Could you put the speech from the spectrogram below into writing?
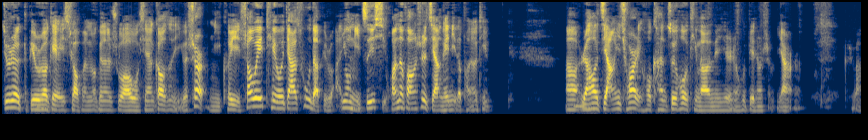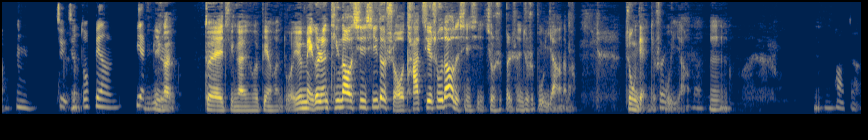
就是比如说给小朋友们跟他说，我现在告诉你一个事儿，你可以稍微添油加醋的，比如说用你自己喜欢的方式讲给你的朋友听。啊，然后讲一圈以后，看最后听到的那些人会变成什么样的，是吧？嗯，就已经都变变应该对，应该会变很多，因为每个人听到信息的时候，他接收到的信息就是本身就是不一样的嘛，重点就是不一样的。嗯嗯，好的，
